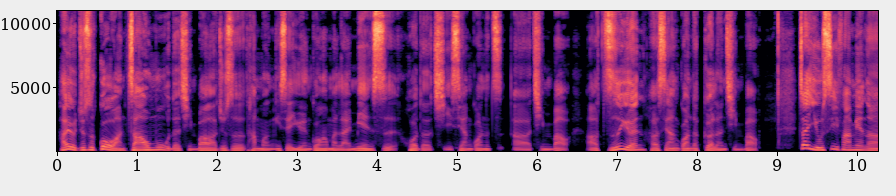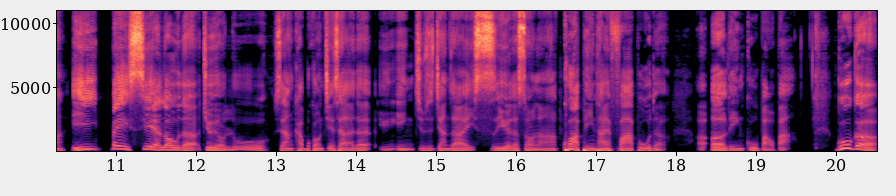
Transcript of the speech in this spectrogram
还有就是过往招募的情报啊，就是他们一些员工他们来面试获得其相关的呃情报啊，职员和相关的个人情报。在游戏方面呢，一被泄露的就有如像卡普空接下来的云印，就是将在四月的时候呢，跨平台发布的呃《恶灵古堡》吧。Google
